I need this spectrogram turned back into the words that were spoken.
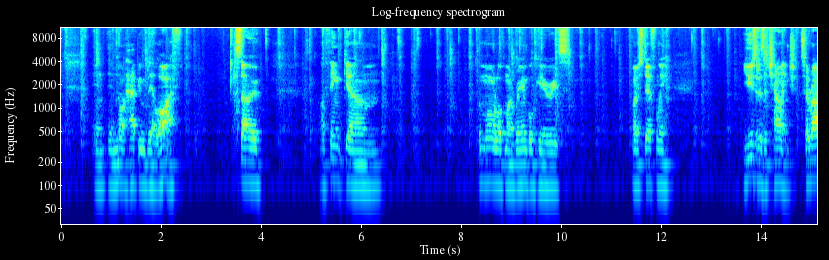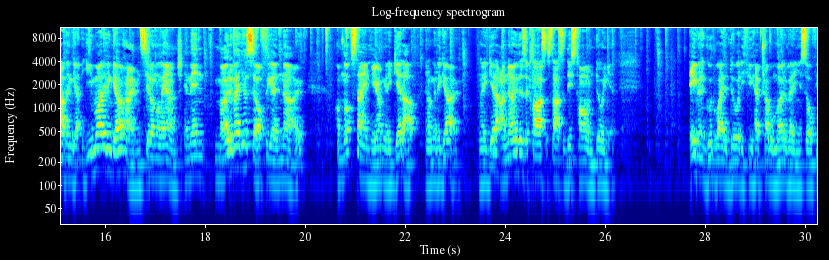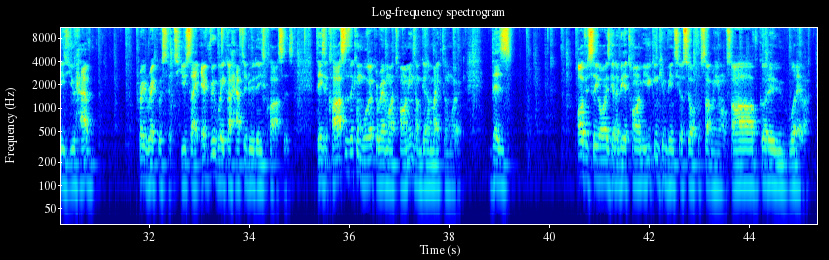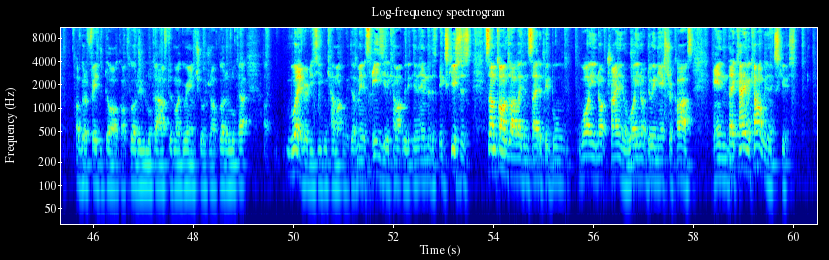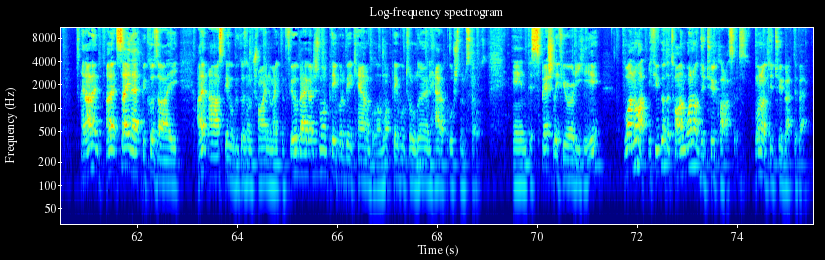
and, and not happy with their life. So I think um, the moral of my ramble here is most definitely use it as a challenge. So rather than go, you might even go home and sit on the lounge and then motivate yourself to go, no, I'm not staying here. I'm going to get up and I'm going to go. I'm going to get it. I know there's a class that starts at this time. I'm doing it. Even a good way to do it if you have trouble motivating yourself is you have prerequisites. You say every week I have to do these classes. These are classes that can work around my timings. I'm going to make them work. There's obviously always going to be a time you can convince yourself of something else. Oh, I've got to whatever. I've got to feed the dog. I've got to look after my grandchildren. I've got to look at whatever it is you can come up with. I mean, it's easy to come up with it, and, and the excuses. Sometimes I'll even say to people, "Why are you not training, or why are you not doing the extra class?" And they can't even come up with an excuse. And I don't, I don't say that because I, I don't ask people because I'm trying to make them feel bad. I just want people to be accountable. I want people to learn how to push themselves. And especially if you're already here, why not? If you've got the time, why not do two classes? Why not do two back to back?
